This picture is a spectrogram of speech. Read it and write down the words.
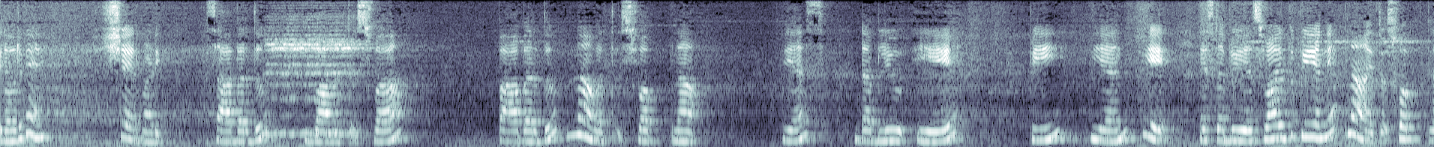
ಇರೋರಿಗೆ ಶೇರ್ ಮಾಡಿ. ಸಾಬರ್ದು ವಾವತ್ತು ಸ್ವ, ಪಾಬರ್ದು ನಾವತ್ತು ಸ್ವಪ್ನ. S W A P N A. S W S ವ ಆಯಿತು ಪಿ ಎನ್ ಎ ಪ್ನ ಆಯಿತು. ಸ್ವಪ್ನ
